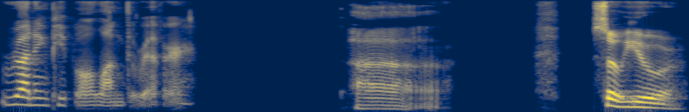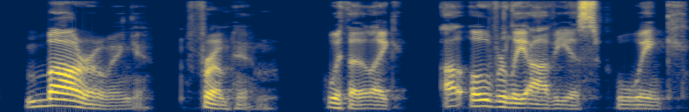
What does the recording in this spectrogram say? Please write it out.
running people along the river. Uh so you're borrowing it from him with a like o- overly obvious wink,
